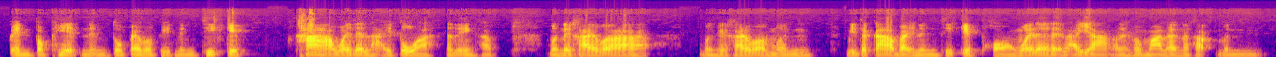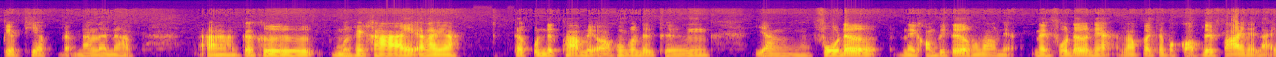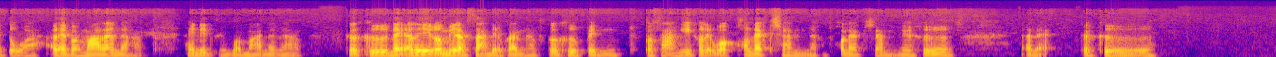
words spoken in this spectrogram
เป็นประเภทหนึ่ง ตัวแปรประเภทหนึ่งที่เก็บค่าไว้หลาย ๆ ตัวนั่นเองครับ เหมือนคล้ายๆว่า เหมือนคล้าย ๆ ว่าเหมือนมีตะกร้าใบหนึ่งที่เก็บของไว้ได้หลาย ๆ อย่างอะไรประมาณนั้นนะครับ มันเปรียบเทียบแบบนั้นเลยนะครับ อ่าก็คือเหมือนคล้าย ๆ อะไรอะ ถ้าคุณนึกภาพไม่ออกคุณก็นึกถึงอย่างโฟลเดอร์ในคอมพิวเตอร์ของเราเนี่ย ในโฟลเดอร์เนี้ยเราก็จะประกอบด้วยไฟล์หลาย ๆ ตัวอะไรประมาณนั้นนะครับ ให้นึกถึงประมาณนั้นนะครับ ก็คือใน array ก็มีลักษณะเดียวกันครับ ก็คือเป็นภาษาอังกฤษเขาเรียกว่า collection นะครับ collection ก็คืออะไรก็คือ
